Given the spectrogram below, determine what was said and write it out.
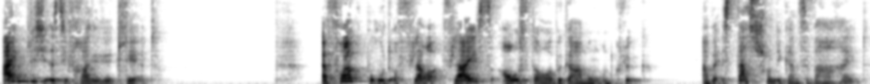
Eigentlich ist die Frage geklärt. Erfolg beruht auf Fleiß, Ausdauer, Begabung und Glück. Aber ist das schon die ganze Wahrheit?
